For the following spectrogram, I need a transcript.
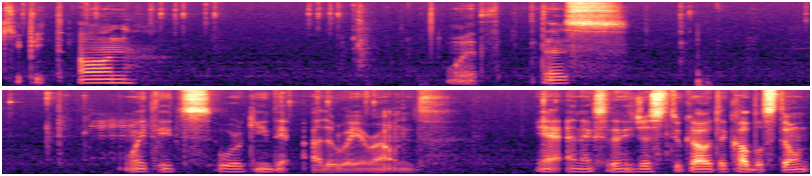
keep it on with this Wait, it's working the other way around. Yeah, and accidentally just took out a cobblestone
